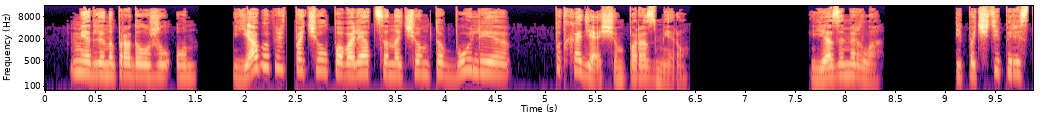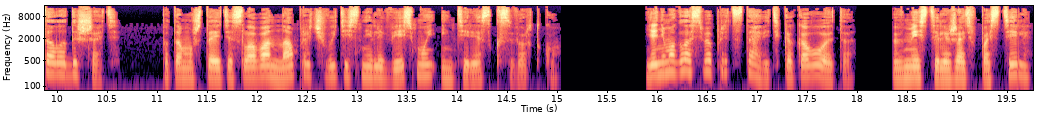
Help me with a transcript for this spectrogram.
— медленно продолжил он, — «я бы предпочел поваляться на чем-то более подходящем по размеру». Я замерла и почти перестала дышать, потому что эти слова напрочь вытеснили весь мой интерес к свертку. Я не могла себе представить, каково это — вместе лежать в постели,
